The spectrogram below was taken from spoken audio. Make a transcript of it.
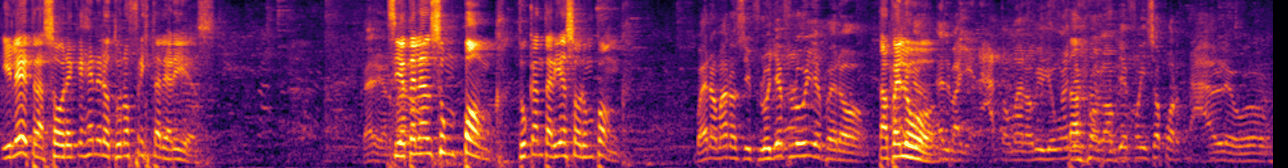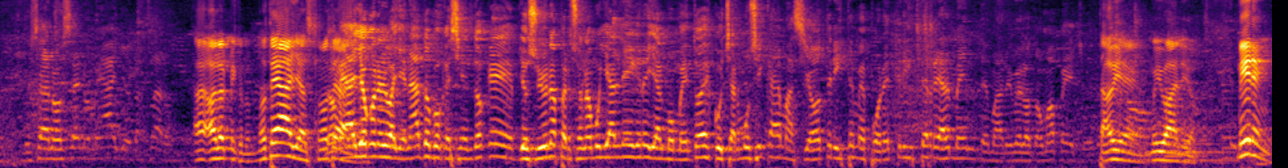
Y letras, ¿sobre qué género tú no freestylearías? Verga, Si yo te lanzo un punk, ¿tú cantarías sobre un punk? Bueno, mano, si fluye, fluye, pero. Está peludo. El vallenato, mano. Viví un año en Colombia y fue insoportable, weón. O sea, no sé, no me hallo, ¿está claro? Ah, Habla el micro. No te hallas, no, No, te me hallas. hallo con el vallenato porque siento que yo soy una persona muy alegre y al momento de escuchar música demasiado triste me pone triste realmente, mano, y me lo tomo a pecho. Está bien, muy válido. Miren,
